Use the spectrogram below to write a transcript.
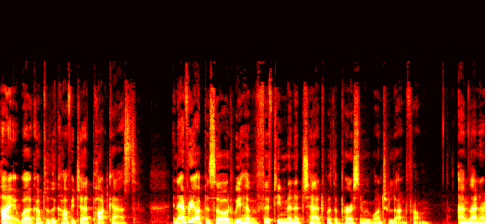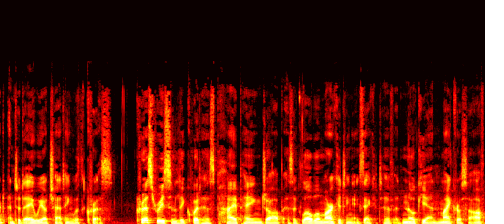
Hi, welcome to the Coffee Chat podcast. In every episode, we have a 15 minute chat with a person we want to learn from. I'm Leonard, and today we are chatting with Chris. Chris recently quit his high paying job as a global marketing executive at Nokia and Microsoft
